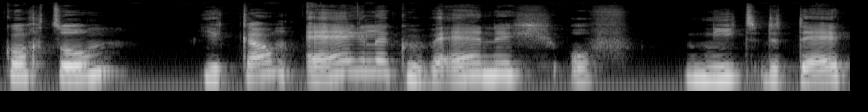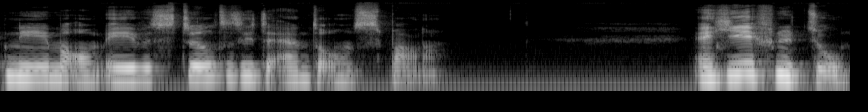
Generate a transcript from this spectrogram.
Kortom, je kan eigenlijk weinig of niet de tijd nemen om even stil te zitten en te ontspannen. En geef nu toe,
